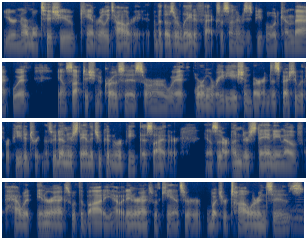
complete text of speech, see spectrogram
your normal tissue can't really tolerate it. But those are late effects. So sometimes these people would come back with you know, soft tissue necrosis or with horrible radiation burns, especially with repeated treatments. We didn't understand that you couldn't repeat this either. You know, so our understanding of how it interacts with the body, how it interacts with cancer, what your tolerance is,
